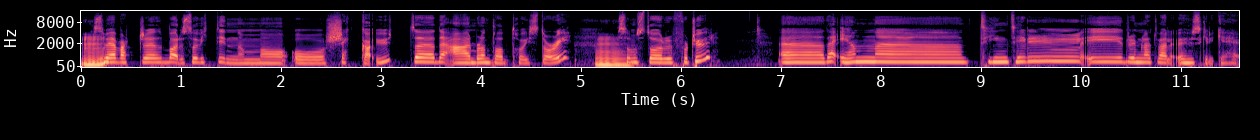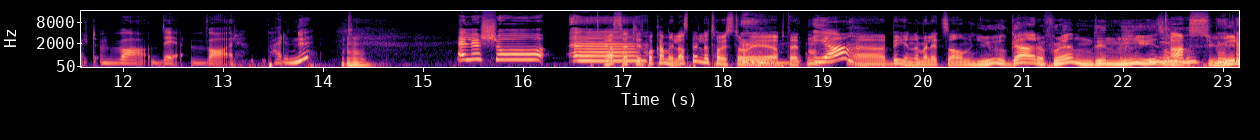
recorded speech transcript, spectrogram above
Mhm. Som jeg har vært eh, bare så vidt innom og, og sjekka ut. Eh, det er annet Toy Story Mm. som står for tur. Eh, det er én ting til i Dreamlight Valley Jeg husker ikke helt hva det var per nå. Mm. Ellers så Jeg har sett litt på Camilla spille Toy Story-updaten. Ja. Eh, begynner med litt sånn You got a friend in me. Sånn sur,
